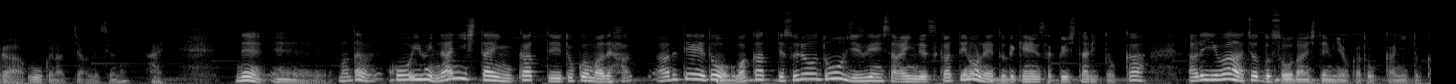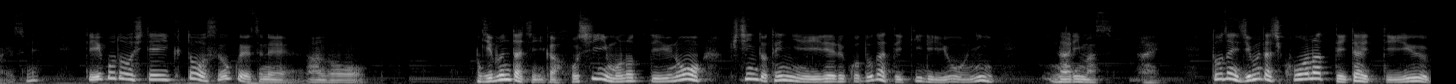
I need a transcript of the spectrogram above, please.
が多くなっちゃうんですよね。はい。で、えー、まあ多分こういうふうに何したいんかっていうところまである程度分かってそれをどう実現したらいいんですかっていうのをネットで検索したりとかあるいはちょっと相談してみようかどっかにとかですねっていうことをしていくとすごくですねあの自分たちが欲しいものっていうのをきちんと手に入れることができるようになります。はい、当然自分たちこうなっていたいっていう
